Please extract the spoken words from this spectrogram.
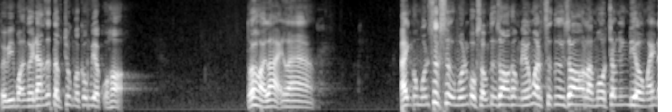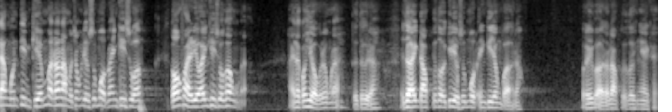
bởi vì mọi người đang rất tập trung vào công việc của họ. Tôi hỏi lại là anh có muốn thực sự muốn cuộc sống tự do không? Nếu mà sự tự do là một trong những điều mà anh đang muốn tìm kiếm và nó nằm ở trong điều số 1 mà anh ghi xuống. Có phải là điều anh ghi xuống không? Hay là có hiểu không đã? Từ từ đã. Bây giờ anh đọc cho tôi cái điều số 1 anh ghi trong vở đâu với vợ đã đọc cho tôi nghe cái.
